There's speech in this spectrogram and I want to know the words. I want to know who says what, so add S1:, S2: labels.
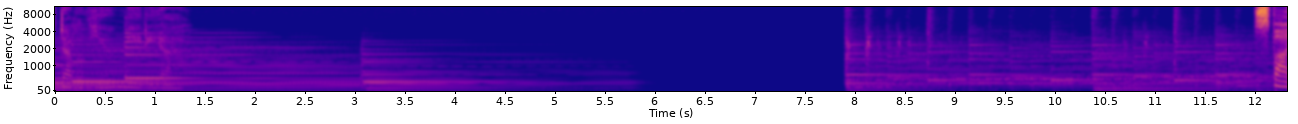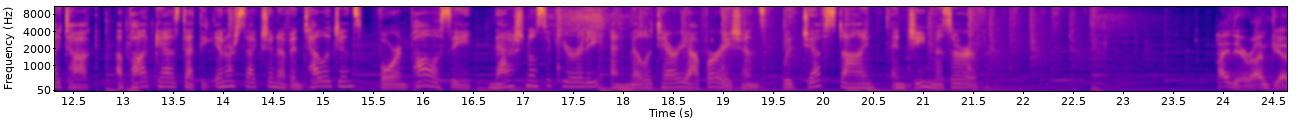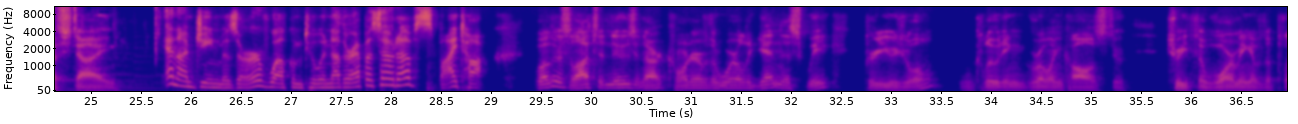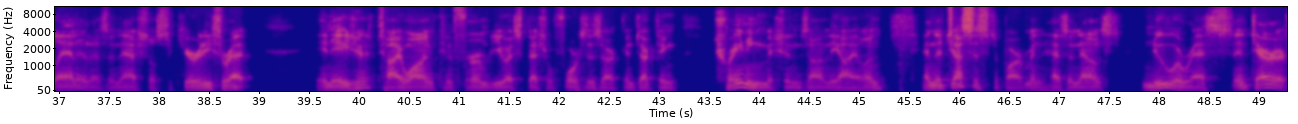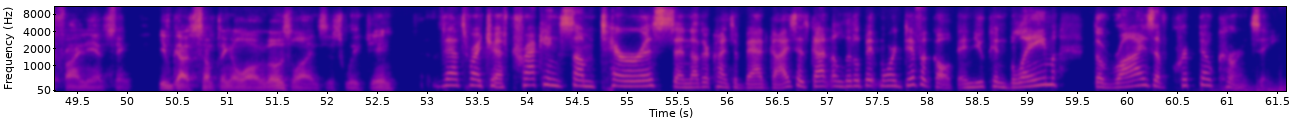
S1: MSW Media.
S2: Spy Talk, a podcast at the intersection of intelligence, foreign policy, national security, and military operations with Jeff Stein and Jeanne Meserve.
S3: Hi there, I'm Jeff Stein.
S4: And I'm Jeanne Meserve. Welcome to another episode of Spy Talk.
S3: Well, there's lots of news in our corner of the world again this week, per usual, including growing calls to treat the warming of the planet as a national security threat. In Asia, Taiwan confirmed U.S. Special Forces are conducting training missions on the island, and the Justice Department has announced new arrests in terror financing. You've got something along those lines this week, Jeanne.
S4: That's right, Jeff. Tracking some terrorists and other kinds of bad guys has gotten a little bit more difficult, and you can blame the rise of cryptocurrency.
